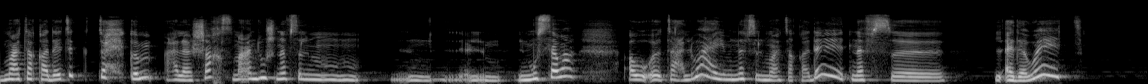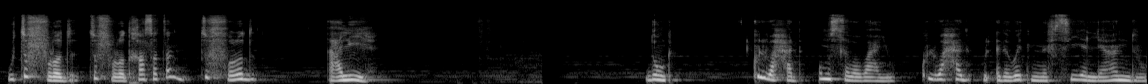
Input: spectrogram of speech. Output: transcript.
بمعتقداتك تحكم على شخص ما عندوش نفس المستوى أو تاع الوعي من نفس المعتقدات نفس الأدوات. وتفرض تفرض خاصة تفرض عليه. دونك كل واحد ومستوى وعيه كل واحد والأدوات النفسية اللي عنده.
